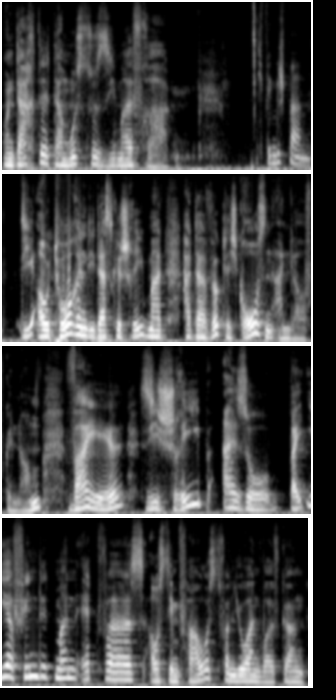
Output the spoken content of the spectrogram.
und dachte, da musst du sie mal fragen. Ich bin gespannt. Die Autorin, die das geschrieben hat, hat da wirklich großen Anlauf genommen, weil sie schrieb, also bei ihr findet man etwas aus dem Faust von Johann Wolfgang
